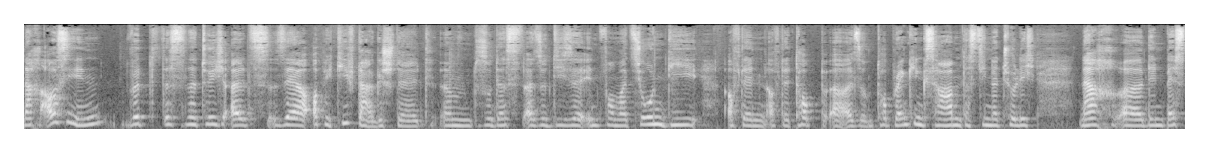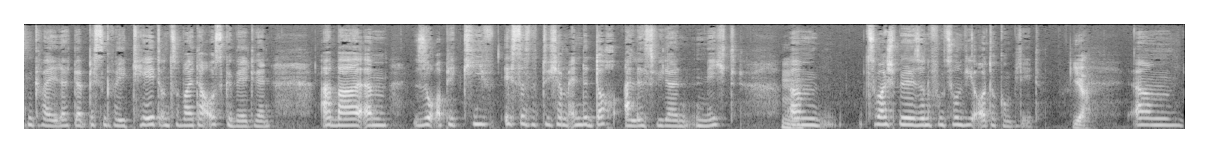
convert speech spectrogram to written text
Nach außen hin wird das natürlich als sehr objektiv dargestellt, ähm, sodass also diese Informationen, die auf den auf der Top, äh, also Top Rankings haben, dass die natürlich nach äh, den besten Quali der besten Qualität und so weiter ausgewählt werden. Aber ähm, so objektiv ist das natürlich am Ende doch alles wieder nicht. Ähm, zum Beispiel so eine Funktion wie Autocomplete. Ja. Ähm,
